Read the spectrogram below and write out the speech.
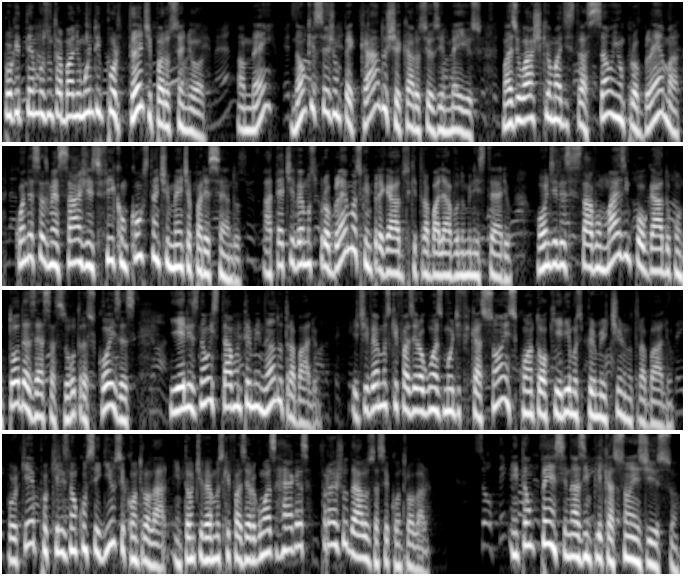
Porque temos um trabalho muito importante para o Senhor. Amém? Não que seja um pecado checar os seus e-mails, mas eu acho que é uma distração e um problema quando essas mensagens ficam constantemente aparecendo. Até tivemos problemas com empregados que trabalhavam no ministério, onde eles estavam mais empolgados com todas essas outras coisas e eles não estavam terminando o trabalho. E tivemos que fazer algumas modificações quanto ao que iríamos permitir no trabalho. Por quê? Porque eles não conseguiam se controlar. Então tivemos que fazer algumas regras para ajudá-los a se controlar. Então pense nas implicações disso.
